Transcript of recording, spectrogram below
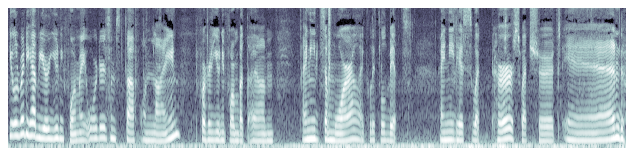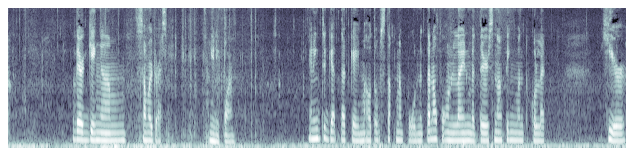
You already have your uniform. I ordered some stuff online for her uniform, but um, I need some more, like little bits. I need his sweat, her sweatshirt, and their gingham summer dress uniform. I need to get that game out of stock na po. Nagtanaw ko online but there's nothing man to collect here.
